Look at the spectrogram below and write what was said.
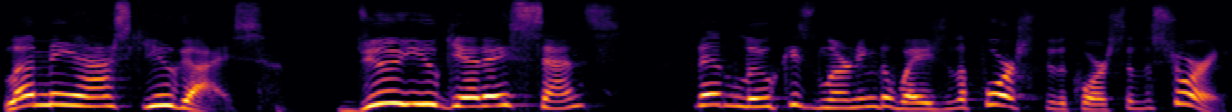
Let me ask you guys, do you get a sense that Luke is learning the ways of the Force through the course of the story.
